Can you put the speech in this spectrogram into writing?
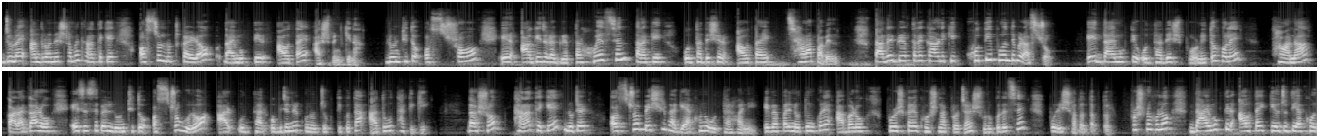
জুলাই আন্দোলনের সময় থানা থেকে অস্ত্র লুটকারীরাও দায়মুক্তির আওতায় আসবেন কিনা? লুণ্ঠিত অস্ত্র এর আগে যারা গ্রেপ্তার হয়েছেন, তারা কি অধ্যাদেশের আওতায় ছাড়া পাবেন? তাদের গ্রেপ্তারের কারণে কি ক্ষতিপূরণ দেবে রাষ্ট্র? এই দায়মুক্তি অধ্যাদেশ প্রণীত হলে থানা, কারাগার ও এসএসএফ এর লুণ্ঠিত অস্ত্রগুলো আর উদ্ধার অভিযানের কোনো যৌক্তিকতা আদৌ থাকে কি? দর্শক, থানা থেকে লুটের অস্ত্র বেশিরভাগই এখনও উদ্ধার হয়নি। এ ব্যাপারে নতুন করে আবারও পুরস্কারের ঘোষণা প্রচার শুরু করেছে পুলিশ সদর দপ্তর। প্রশ্ন হলো, দায়মুক্তির আওতায় কেউ যদি এখন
